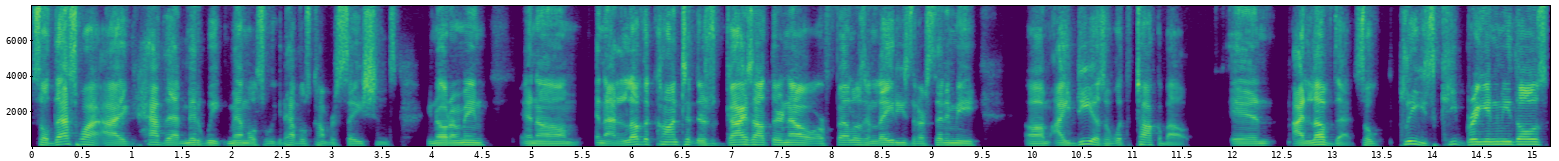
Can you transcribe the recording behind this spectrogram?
So that's why I have that midweek memo so we can have those conversations. You know what I mean? And um, and I love the content. There's guys out there now, or fellows and ladies that are sending me um ideas of what to talk about. And I love that. So please keep bringing me those.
